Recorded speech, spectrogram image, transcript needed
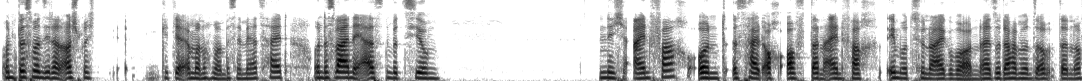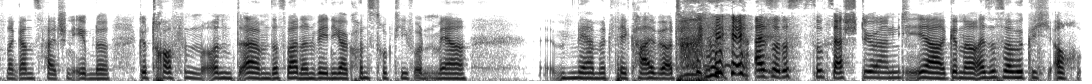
Und bis man sie dann ausspricht, geht ja immer noch mal ein bisschen mehr Zeit. Und das war in der ersten Beziehung nicht einfach und ist halt auch oft dann einfach emotional geworden. Also da haben wir uns auch dann auf einer ganz falschen Ebene getroffen und ähm, das war dann weniger konstruktiv und mehr mehr mit Fäkalwörtern. also das so zerstörend. Ja, genau. Also es war wirklich auch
